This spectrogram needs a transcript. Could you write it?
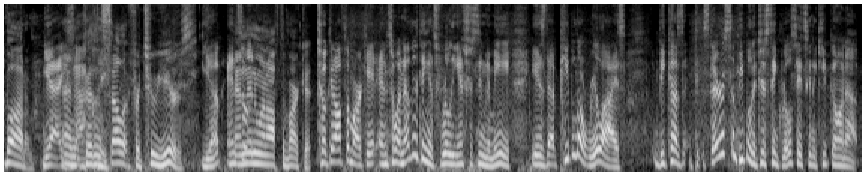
bottom. Yeah, And exactly. couldn't sell it for two years. Yep. And, so, then went off the market. took it off the market. And so another thing that's really interesting to me is that people don't realize because there are some people that just think real estate's going to keep going up,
